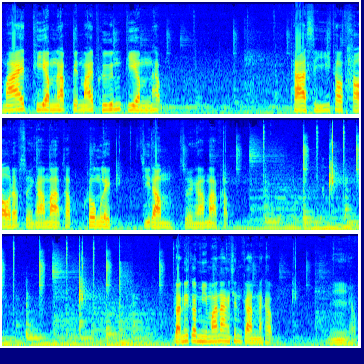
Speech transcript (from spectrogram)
ไม้เทียมนะครับ เป็นไม้พื้นเทียมนะครับ ทาสีเทาๆครับสวยงามมากครับ โครงเหล็กสีดำสวยงามมากครับด้านนี้ก็มีม้านั่งเช่นกันนะครับ นี่ครับ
